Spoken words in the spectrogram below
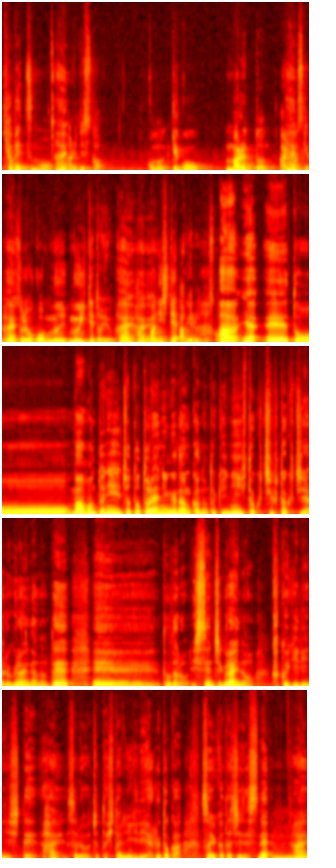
キャベツもあれですか、はい、この結構まるっとありますけど、はいはい、それをこうむ剥いてというか、はいはい、葉っぱにしてあげるんですか？あいやえっ、ー、とまあ本当にちょっとトレーニングなんかの時に一口二口やるぐらいなので、えー、どうだろう1センチぐらいの角切りにして、はい、それをちょっと一握りやるとかそういう形ですね。はい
